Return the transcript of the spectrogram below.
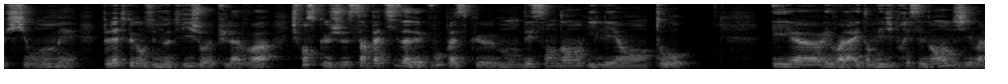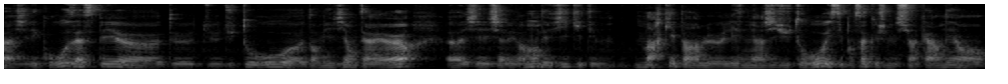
chiron, mais peut-être que dans une autre vie, j'aurais pu l'avoir. Je pense que je sympathise avec vous parce que mon descendant, il est en taureau. Et, euh, et voilà, et dans mes vies précédentes, j'ai voilà, des gros aspects euh, de, du taureau dans mes vies antérieures. J'avais vraiment des vies qui étaient marquées par énergies du taureau, et c'est pour ça que je me suis incarné en,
